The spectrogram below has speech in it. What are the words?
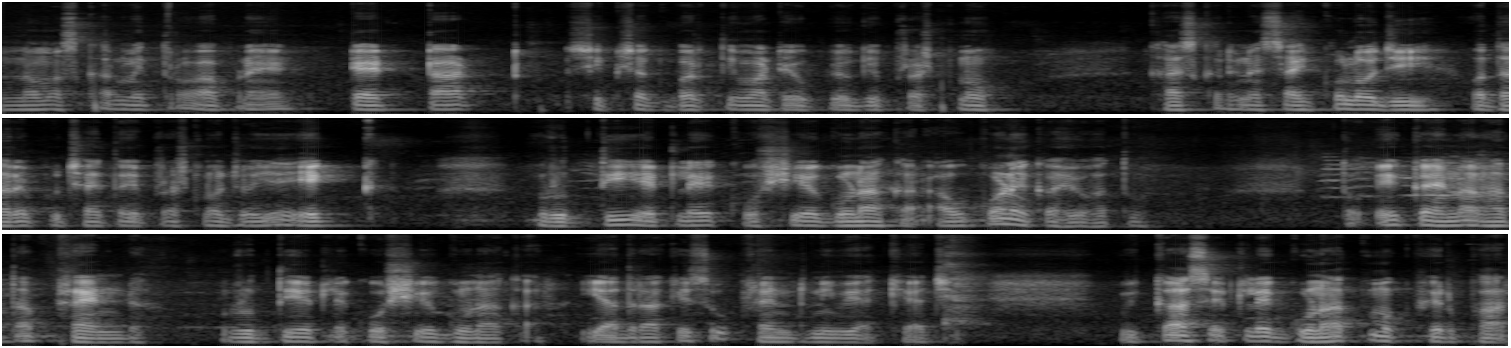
નમસ્કાર મિત્રો, આપણે ટેટ ટાટ શિક્ષક ભરતી માટે ઉપયોગી પ્રશ્નો, ખાસ કરીને સાયકોલોજી વધારે પૂછાય તો એ પ્રશ્નો જોઈએ. એક વૃત્તિ એટલે કોષીય ગુણાકાર, આવું કોણે કહ્યું હતું? તો એ કહેનાર હતા ફ્રેન્ડ. વૃદ્ધિ એટલે કોષીય ગુણાકાર. યાદ રાખીશું, ફ્રેન્ડની વ્યાખ્યા છે. વિકાસ એટલે ગુણાત્મક ફેરફાર.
